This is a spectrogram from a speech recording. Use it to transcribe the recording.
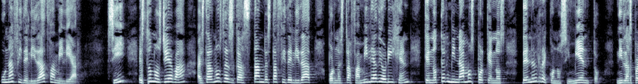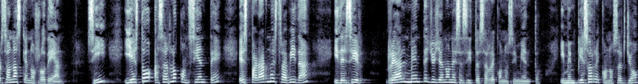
una fidelidad familiar. ¿Sí? Esto nos lleva a estarnos desgastando esta fidelidad por nuestra familia de origen que no terminamos porque nos den el reconocimiento, ni las personas que nos rodean. ¿sí? Y esto, hacerlo consciente, es parar nuestra vida y decir, realmente yo ya no necesito ese reconocimiento. Y me empiezo a reconocer yo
